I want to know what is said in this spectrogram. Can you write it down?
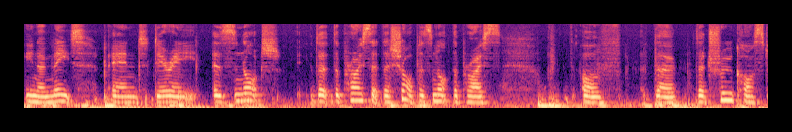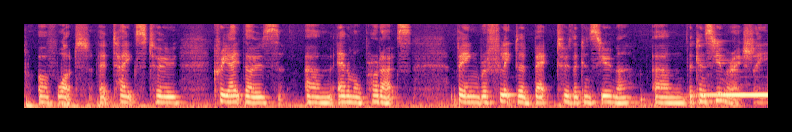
you know, meat and dairy is not the the price at the shop is not the price of the the true cost of what it takes to create those um, animal products being reflected back to the consumer. Um, the consumer actually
